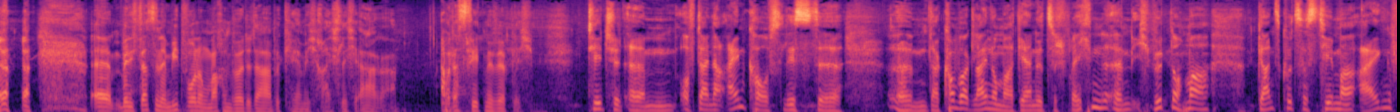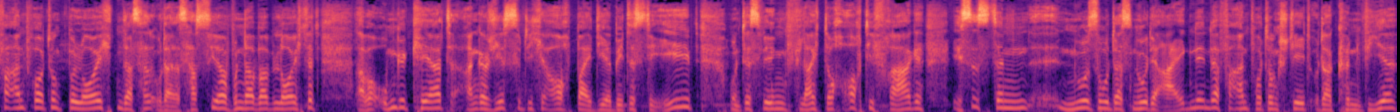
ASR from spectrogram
äh, wenn ich das in der Mietwohnung machen würde, da bekäme ich reichlich Ärger. Aber das fehlt mir wirklich. Tichet, ähm, auf deiner Einkaufsliste, ähm, da kommen wir gleich noch mal gerne zu sprechen. Ähm, ich würde noch mal ganz kurz das Thema Eigenverantwortung beleuchten. Das, oder das hast du ja wunderbar beleuchtet. Aber umgekehrt engagierst du dich ja auch bei diabetes.de. Und deswegen vielleicht doch auch die Frage, ist es denn äh, nur so, dass nur der eigene in der Verantwortung steht? Oder können wir,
